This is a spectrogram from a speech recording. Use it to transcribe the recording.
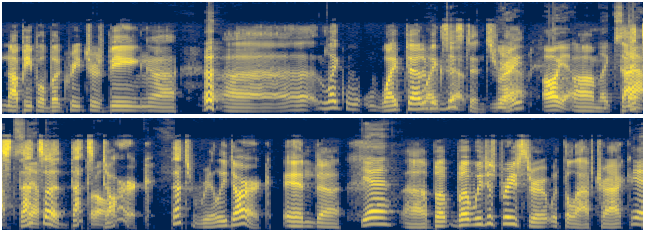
Not people, but creatures being uh, uh, like wiped out of Wiped out. existence, Yeah. right? Oh, yeah. Um, Like that's snap, that's snap a that's dark. That's really dark. And uh, Yeah. uh, but but we just breezed through it with the laugh track. Yeah.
